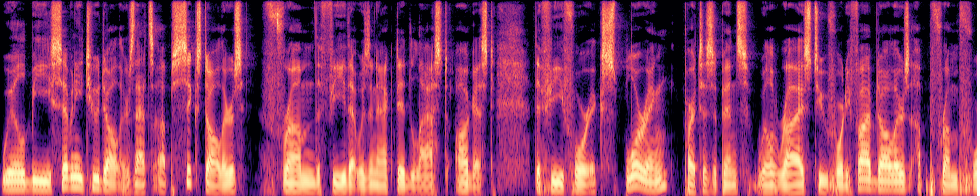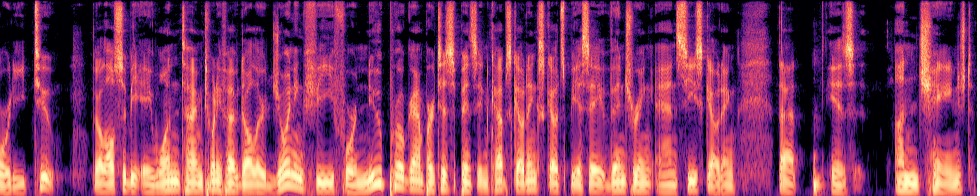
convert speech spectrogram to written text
will be $72. That's up $6 from the fee that was enacted last August. The fee for Exploring participants will rise to $45, up from 42. There'll also be a one time $25 joining fee for new program participants in Cub Scouting, Scouts BSA, Venturing, and Sea Scouting. That is unchanged.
